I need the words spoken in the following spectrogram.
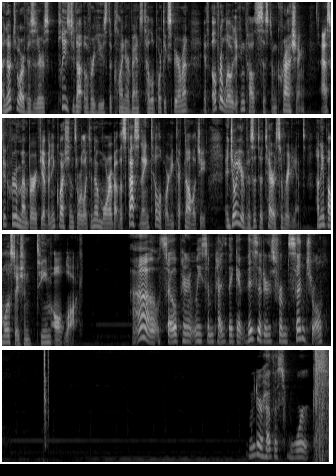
A note to our visitors please do not overuse the Kleiner Vance teleport experiment. If overloaded, it can cause system crashing. Ask a crew member if you have any questions or would like to know more about this fascinating teleporting technology. Enjoy your visit to Terrace of Radiant, Honey Pomelo Station, Team Alt Lock. Oh, so apparently sometimes they get visitors from Central. Wonder how this works.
